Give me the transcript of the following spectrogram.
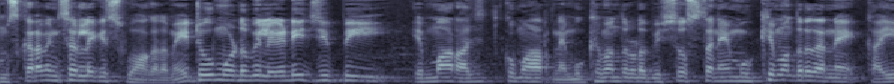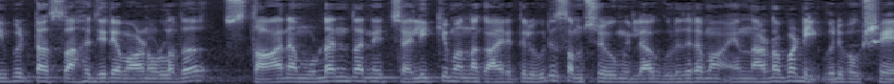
നമസ്കാരം ഇൻസറിലേക്ക് സ്വാഗതം. ഏറ്റവും ഒടുവിൽ A D G P M R Ajith കുമാറിനെ മുഖ്യമന്ത്രിയുടെ വിശ്വസ്തനെ മുഖ്യമന്ത്രി തന്നെ കൈവിട്ട സാഹചര്യമാണുള്ളത്. സ്ഥാനം ഉടൻ തന്നെ ചലിക്കുമെന്ന കാര്യത്തിൽ ഒരു സംശയവുമില്ല. ഗുരുതരമായ നടപടി ഒരുപക്ഷേ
